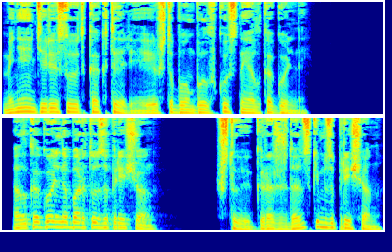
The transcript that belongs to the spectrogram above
Меня интересуют коктейли, и чтобы он был вкусный и алкогольный. Алкоголь на борту запрещен. Что, и гражданским запрещен?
